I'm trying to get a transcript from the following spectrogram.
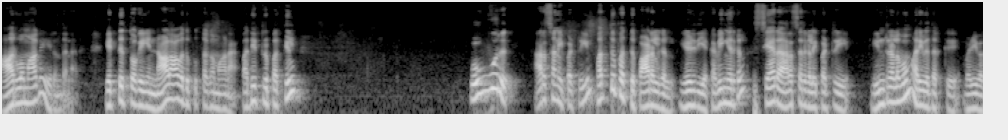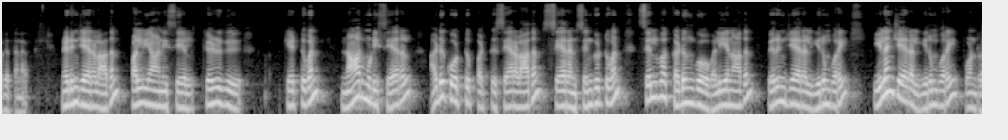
ஆர்வமாக இருந்தனர். எட்டு தொகையின் நாலாவது புத்தகமான பதிற்றுப்பத்தில் ஒவ்வொரு அரசனை பற்றியும் பத்து பத்து பாடல்கள் எழுதிய கவிஞர்கள் சேர அரசர்களை பற்றி இன்றளவும் அறிவதற்கு வழிவகுத்தனர். நெடுஞ்சேரலாதன் பல்யாணி சேல் கெழுகு கேட்டுவன் நார்முடி சேரல் அடுகோட்டுப்பட்டு சேரலாதன் சேரன் செங்குட்டுவன் செல்வ கடுங்கோ வலியநாதன் பெருஞ்சேரல் இரும்புரை இளஞ்சேரல் இரும்புரை போன்ற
